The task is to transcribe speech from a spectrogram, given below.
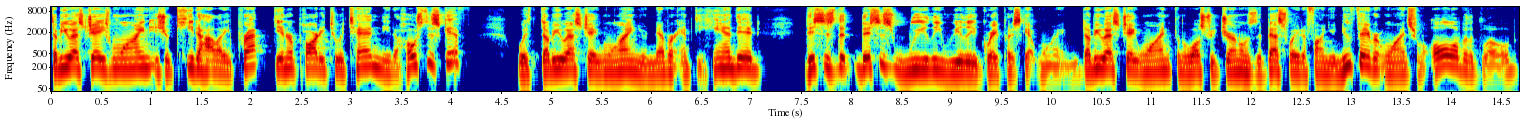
WSJ wine is your key to holiday prep, dinner party to attend, need a hostess gift. With WSJ wine, you're never empty handed. This is the this is really really a great place to get wine. WSJ Wine from the Wall Street Journal is the best way to find your new favorite wines from all over the globe.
